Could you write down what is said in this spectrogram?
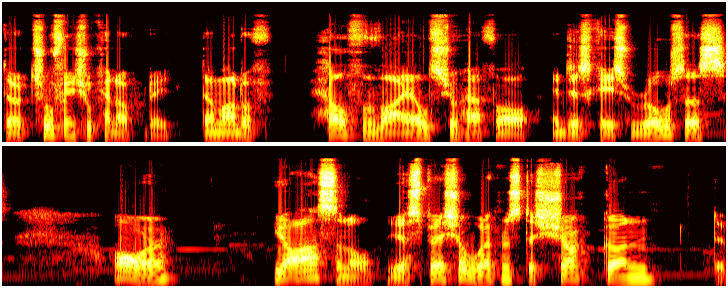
there are two things you can upgrade. The amount of health vials you have, or in this case roses, or your arsenal, your special weapons, the shotgun, the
